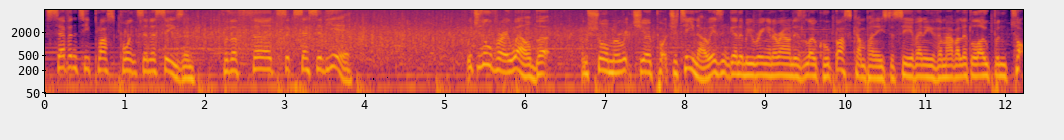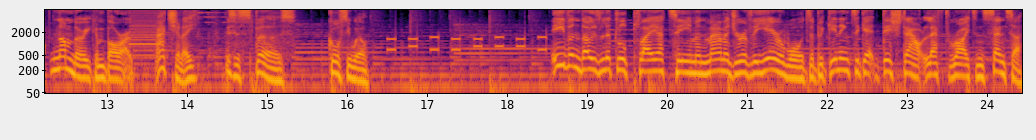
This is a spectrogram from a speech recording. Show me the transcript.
70 plus points in a season for the third successive year. Which is all very well, but I'm sure Mauricio Pochettino isn't going to be ringing around his local bus companies to see if any of them have a little open top number he can borrow. Actually, this is Spurs. Of course he will. Even those little player, team, and manager of the year awards are beginning to get dished out left, right, and centre,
